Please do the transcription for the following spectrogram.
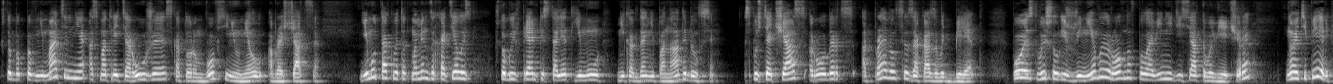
чтобы повнимательнее осмотреть оружие, с которым вовсе не умел обращаться. Ему так в этот момент захотелось, чтобы и впрямь пистолет ему никогда не понадобился. Спустя час Робертс отправился заказывать билет. Поезд вышел из Женевы ровно в половине десятого вечера, но и теперь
